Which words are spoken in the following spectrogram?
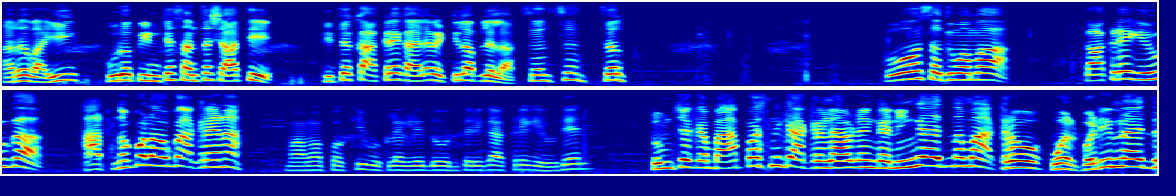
अरे भाई पुरं पिंट्यासांचा शात आहे. तिथं काकड्या खायला भेटतील आपल्याला. चल चल. चल. हो सदू मामा. काकड्या घेऊ का? हात नको लावू काकऱ्या ना मामा पक्की भूक लागली. दोन तरी काकरे घेऊ द्या तुमच्या का बापास नाही काकऱ्या लावल्या का निघा आहेत ना माकरो वलपडी नाहीत.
